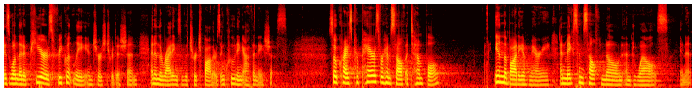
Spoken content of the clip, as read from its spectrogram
is one that appears frequently in church tradition and in the writings of the church fathers, including Athanasius. So, Christ prepares for himself a temple in the body of Mary and makes himself known and dwells in it.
